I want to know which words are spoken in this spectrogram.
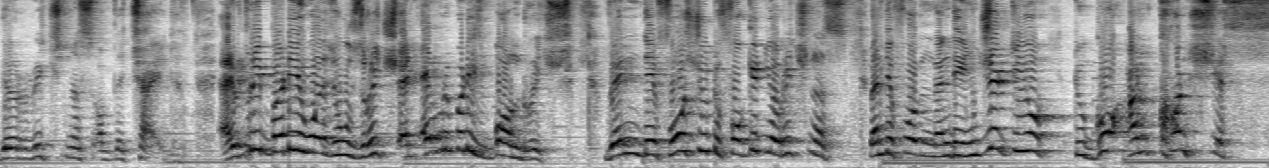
the richness of the child. Everybody was who's rich and everybody is born rich. When they force you to forget your richness, when they when they inject you to go unconscious,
